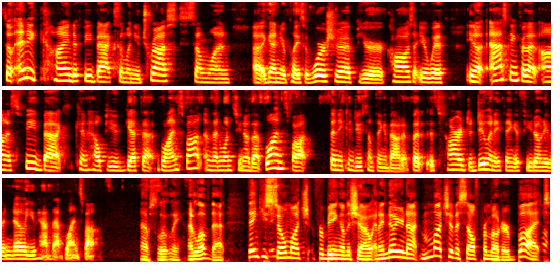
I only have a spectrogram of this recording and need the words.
so any kind of feedback, someone you trust, someone, uh, again, your place of worship, your cause that you're with, you know, asking for that honest feedback can help you get that blind spot. And then once you know that blind spot, then you can do something about it. But it's hard to do anything if you don't even know you have that blind spot. Absolutely. I love that. Thank you so much for being on the show. And I know you're not much of a self promoter, but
